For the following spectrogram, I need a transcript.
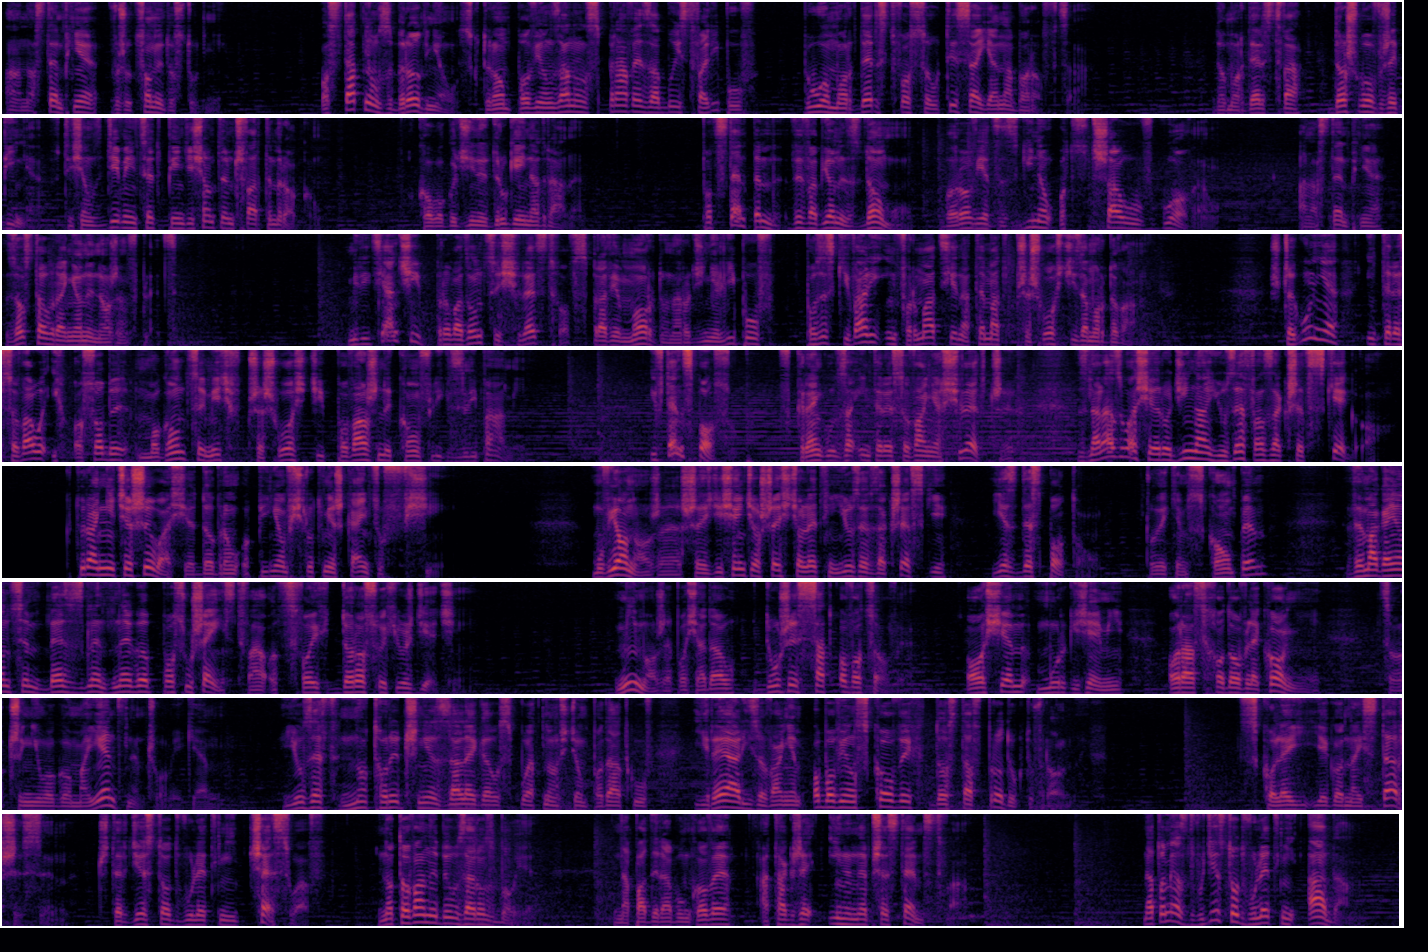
a następnie wrzucony do studni. Ostatnią zbrodnią, z którą powiązano sprawę zabójstwa Lipów, było morderstwo sołtysa Jana Borowca. Do morderstwa doszło w Rzepinie w 1954 roku, około godziny drugiej nad ranem. Podstępem wywabiony z domu, Borowiec zginął od strzału w głowę, a następnie został raniony nożem w plecy. Milicjanci prowadzący śledztwo w sprawie mordu na rodzinie Lipów pozyskiwali informacje na temat przeszłości zamordowanych. Szczególnie interesowały ich osoby mogące mieć w przeszłości poważny konflikt z Lipami. I w ten sposób, w kręgu zainteresowania śledczych, znalazła się rodzina Józefa Zakrzewskiego, która nie cieszyła się dobrą opinią wśród mieszkańców wsi. Mówiono, że 66-letni Józef Zakrzewski jest despotą, człowiekiem skąpym, wymagającym bezwzględnego posłuszeństwa od swoich dorosłych już dzieci. Mimo, że posiadał duży sad owocowy, osiem murg ziemi oraz hodowlę koni, co czyniło go majętnym człowiekiem, Józef notorycznie zalegał z płatnością podatków i realizowaniem obowiązkowych dostaw produktów rolnych. Z kolei jego najstarszy syn, 42-letni Czesław, notowany był za rozboje, napady rabunkowe, a także inne przestępstwa. Natomiast 22-letni Adam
